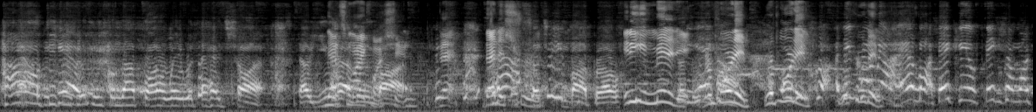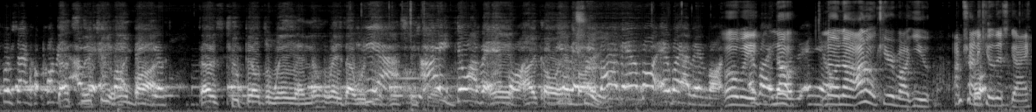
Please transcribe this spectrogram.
How did you hit me from that far away with a headshot? Now you That's have my aimbot. question. That that is That's true. Such aimbot, bro. And he admitted it. Yeah. Report him. Report oh, him. I Report him. me on aimbot. Thank you. Thank you so much for saying call me That's literally aimbot. Thank aimbot. That was two builds away and no way that would you. be Yeah, instant. I don't have an Hey, aimbot. I call You have aimbot. If I have aimbot, everybody have aimbot. Oh wait, Everybody no, does. And, you know, no, no, I don't care about you. I'm trying to kill this guy.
